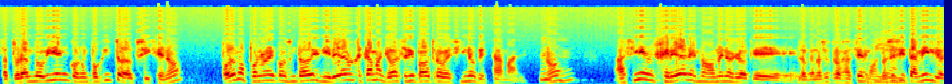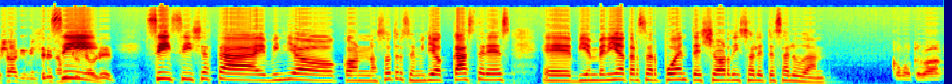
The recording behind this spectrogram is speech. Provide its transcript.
saturando bien con un poquito de oxígeno, podemos poner el concentrador y liberar una cama que va a servir para otro vecino que está mal, ¿no? Así en general es más o menos lo que lo que nosotros hacemos. No sé si está Emilio ya, que me interesa mucho que hable Sí, sí, ya está Emilio con nosotros, Emilio Cáceres. Eh, bienvenido a Tercer Puente, Jordi y Sole te saludan. ¿Cómo te va?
